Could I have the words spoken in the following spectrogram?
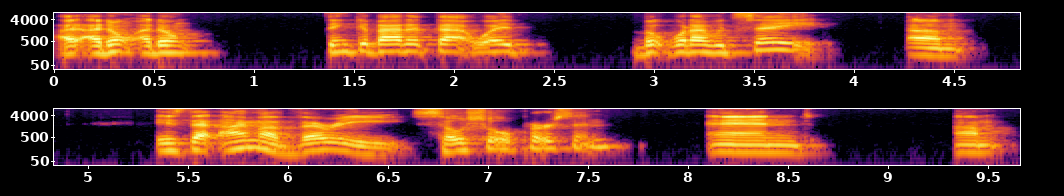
I, I don't. I don't think about it that way. But what I would say um, is that I'm a very social person, and um,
